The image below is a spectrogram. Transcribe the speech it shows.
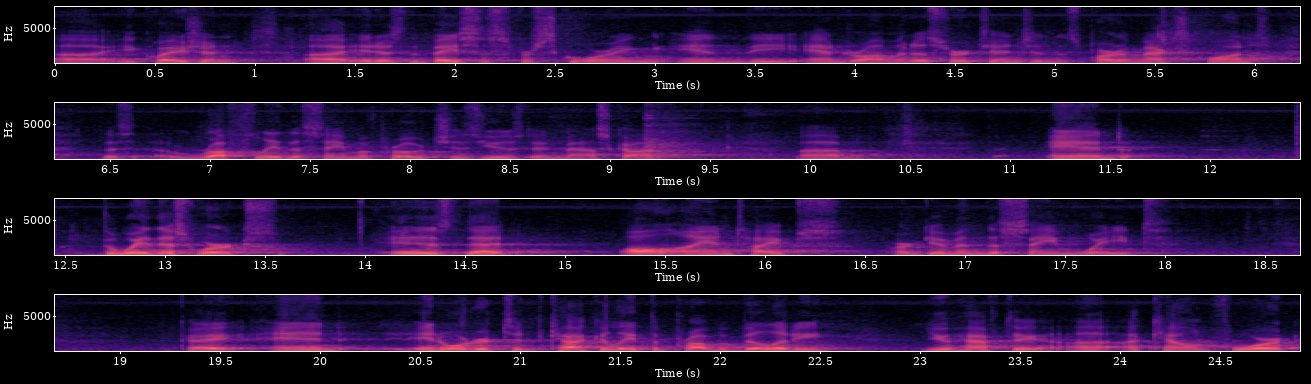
uh, equation. Uh, it is the basis for scoring in the Andromeda search engine that's part of MaxQuant. This, roughly the same approach is used in Mascot. Um, and the way this works is that all ion types are given the same weight, okay? And in order to calculate the probability, you have to uh, account for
